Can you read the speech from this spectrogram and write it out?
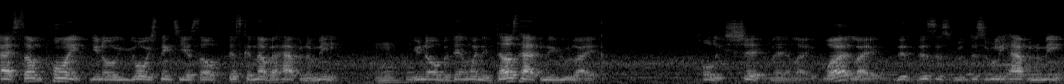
at some point, you know, you always think to yourself, this could never happen to me. Mm-hmm. You know, but then when it does happen to you, like, holy shit, man! Like, what? Like, th- this is this really happened to me.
